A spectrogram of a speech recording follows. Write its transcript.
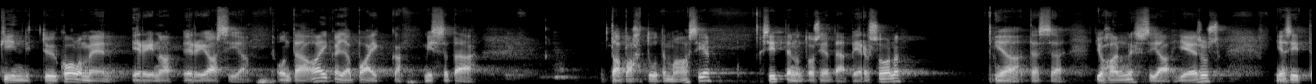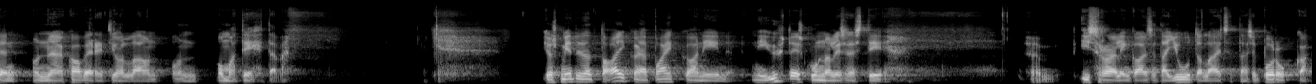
kiinnittyy kolmeen eri, eri asiaan. On tämä aika ja paikka, missä tämä tapahtuu tämä asia. Sitten on tosiaan tämä persona, ja tässä Johannes ja Jeesus. Ja sitten on nämä kaverit, joilla on, on oma tehtävä. Jos mietitään tätä aikaa ja paikkaa, niin, niin yhteiskunnallisesti Israelin kansa tai juutalaiset tai se porukka,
